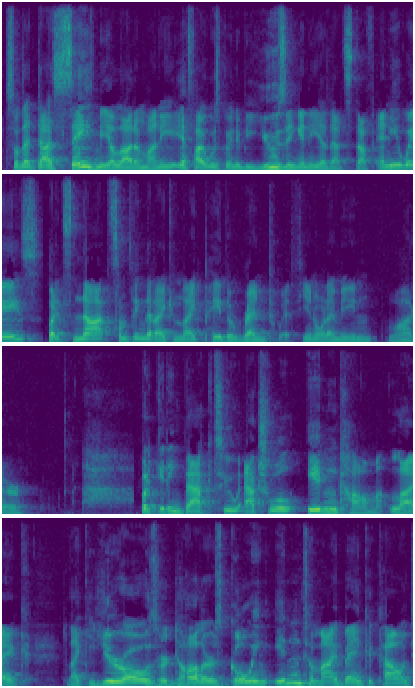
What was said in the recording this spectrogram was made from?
So that does save me a lot of money if I was going to be using any of that stuff anyways, but it's not something that I can like pay the rent with, you know what I mean? Water. But getting back to actual income, like like euros or dollars going into my bank account,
